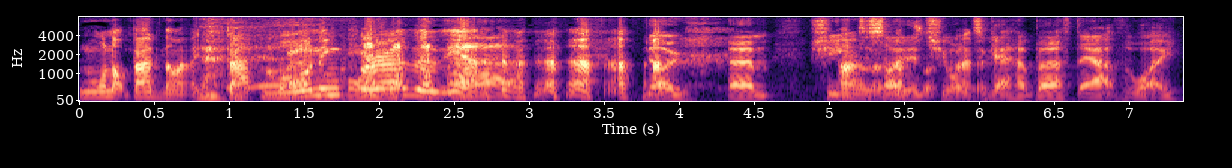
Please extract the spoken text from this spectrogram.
Well, not bad night, bad morning for her. The- yeah, no, um, she Oh, decided she wanted to get her birthday out of the way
